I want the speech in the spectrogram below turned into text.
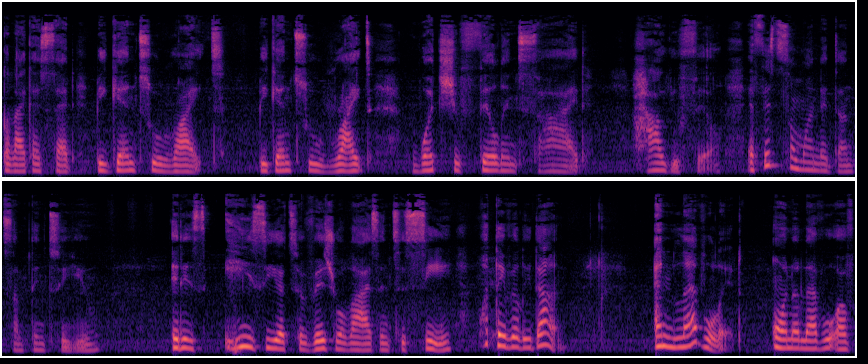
But like I said, begin to write. Begin to write what you feel inside how you feel. If it's someone that done something to you, it is easier to visualize and to see what they really done and level it on a level of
